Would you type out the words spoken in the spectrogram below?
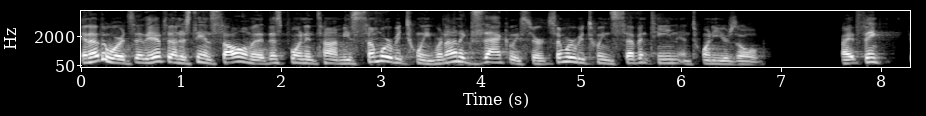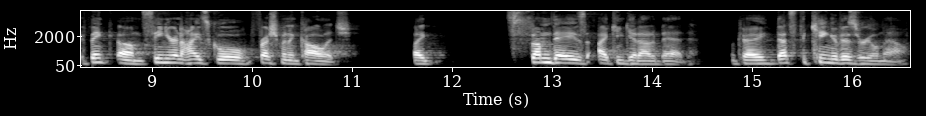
In other words, they have to understand Solomon at this point in time, he's somewhere between, we're not exactly certain, somewhere between 17 and 20 years old. Right? Think, think um, senior in high school, freshman in college. Like, some days I can get out of bed. Okay? That's the king of Israel now.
